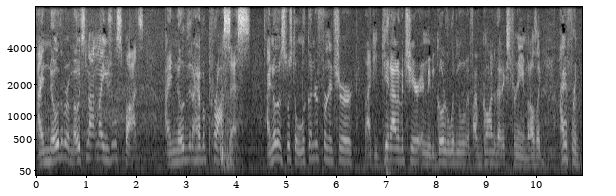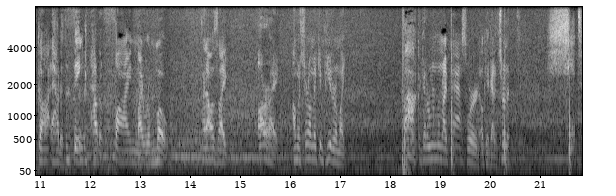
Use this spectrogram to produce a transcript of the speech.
I know the remote's not in my usual spots. I know that I have a process. I know that I'm supposed to look under furniture. and I can get out of a chair and maybe go to the living room if I've gone to that extreme. But I was like, I forgot how to think, how to find my remote. And I was like, all right, I'm gonna turn on my computer. I'm like, fuck, I gotta remember my password. Okay, I gotta turn it. shit.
